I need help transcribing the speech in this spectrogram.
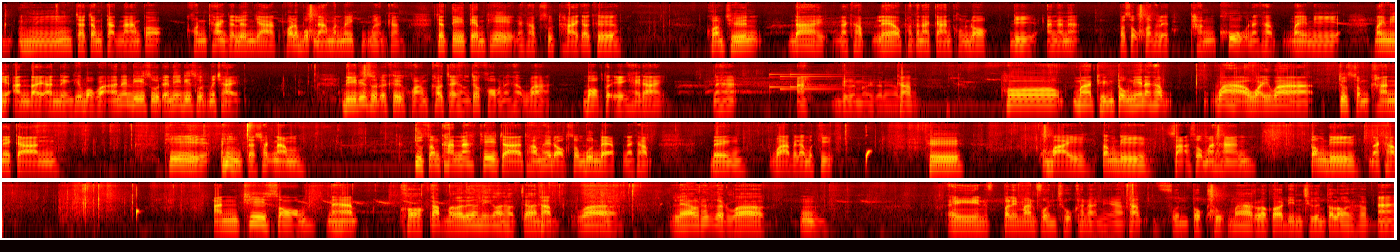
จะจำกัดน้ำก็ค่อนข้างจะเรื่องยากเพราะระบบน้ำมันไม่เหมือนกัน จะตีเต็มที่นะครับ สุดท้ายก็คือ ความชื้นได้นะครับ แล้วพัฒนาการของดอกดีอันนั้นอะประสบความสำเร็จทั้งคู่นะครับ ไม่มีไม่มีอันใดอันหนึ่งที่บอกว่าอันนั้นดีสุดอันนี้ดีสุดไม่ใช่ ดีที่สุดก็คือความเข้าใจของเจ้าของนะครับว่าบอกตัวเองให้ได้นะฮะอะ เดินหน่อยก็ได้ครับ พอมาถึงตรงนี้นะครับ ว่าเอาไว้ว่าจุดสำคัญในการที่ จะชักนำจุดสำคัญนะที่จะทำให้ดอกสมบูรณ์แบบนะครับหนึ่งว่าไปแล้วเมื่อกี้ คือใบต้องดีสะสมอาหารต้องดีนะครับ อันที่สองนะครับ ขอกลับมาเรื่องนี้ก่อนครับอาจารย์ครับ ว่าแล้วถ้าเกิดว่าอืม ไอปริมาณฝนชุกขนาดเนี้ยครับ ฝนตกชุกมากแล้วก็ดินชื้นตลอดครับ อ่า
